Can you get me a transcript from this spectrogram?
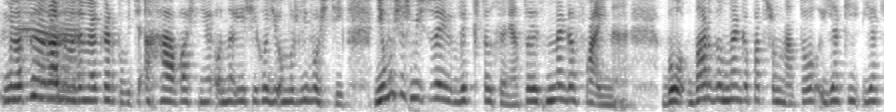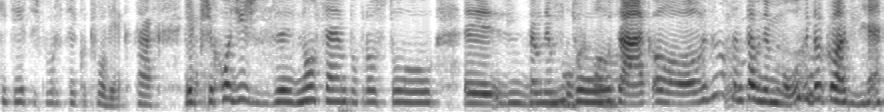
Bo następnym razem będę miała kartę powiedzieć, aha, właśnie, ono, jeśli chodzi o możliwości, nie musisz mieć tutaj wykształcenia, to jest mega fajne, bo bardzo mega patrzą na to, jaki, jaki ty jesteś po prostu jako człowiek. Tak. Jak przychodzisz z nosem po prostu yy, Pełnym much, dół, o. tak, o, z nosem pełnym much, dokładnie,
